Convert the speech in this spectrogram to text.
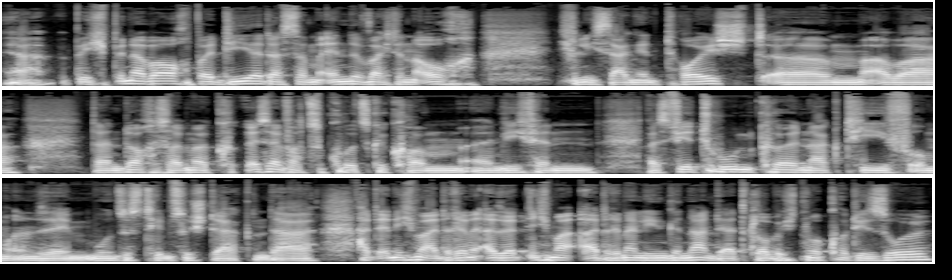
Ja, ich bin aber auch bei dir, dass am Ende war ich dann auch, ich will nicht sagen enttäuscht, ähm, aber dann doch, es war immer, ist einfach zu kurz gekommen, inwiefern, was wir tun können aktiv, um unser Immunsystem zu stärken. Da hat er nicht mal Adrenalin, also er hat nicht mal Adrenalin genannt, er hat, glaube ich, nur Cortisol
